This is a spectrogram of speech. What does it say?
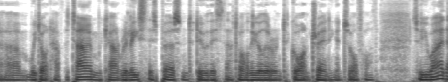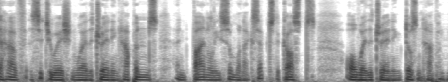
Um, we don't have the time. We can't release this person to do this, that, or the other and to go on training and so forth. So you either have a situation where the training happens and finally someone accepts the costs, or where the training doesn't happen.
